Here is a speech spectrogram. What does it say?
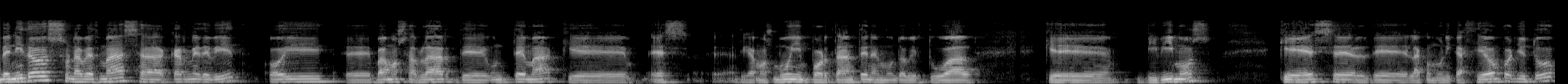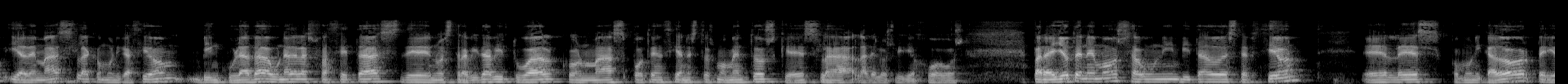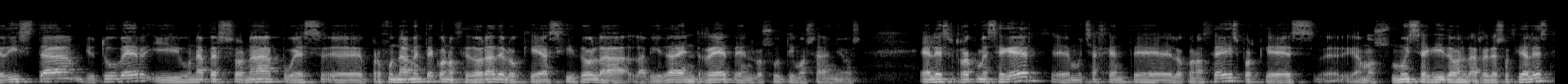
Bienvenidos una vez más a Carne de Vid. Hoy eh, vamos a hablar de un tema que es, eh, digamos, muy importante en el mundo virtual que vivimos, que es el de la comunicación por YouTube y además la comunicación vinculada a una de las facetas de nuestra vida virtual con más potencia en estos momentos, que es la, la de los videojuegos. Para ello tenemos a un invitado de excepción él es comunicador, periodista, youtuber y una persona pues eh, profundamente conocedora de lo que ha sido la, vida en red en los últimos años. Él es Rock Meseguer, eh, mucha gente lo conocéis porque es, eh, digamos, muy seguido en las redes sociales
